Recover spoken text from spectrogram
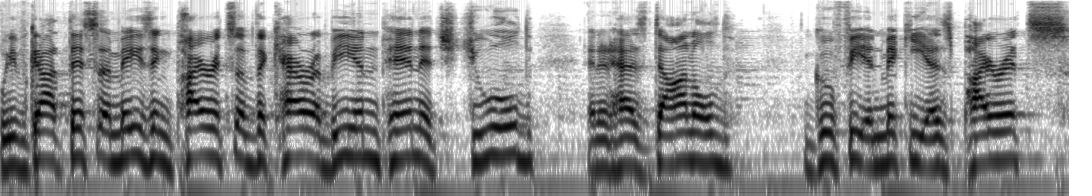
We've got this amazing Pirates of the Caribbean pin. It's jeweled and it has Donald, Goofy, and Mickey as pirates.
